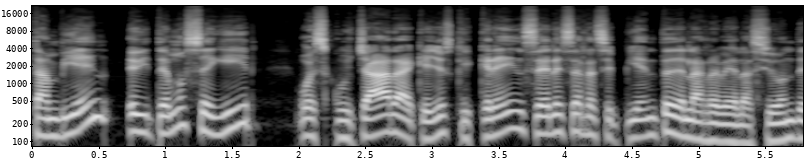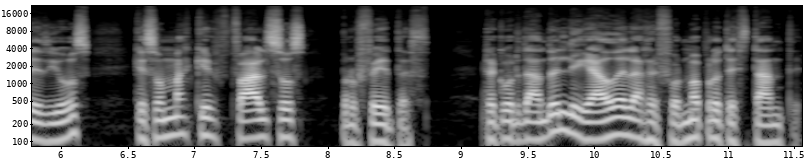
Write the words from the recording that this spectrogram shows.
También evitemos seguir o escuchar a aquellos que creen ser ese recipiente de la revelación de Dios, que son más que falsos profetas recordando el legado de la Reforma Protestante,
